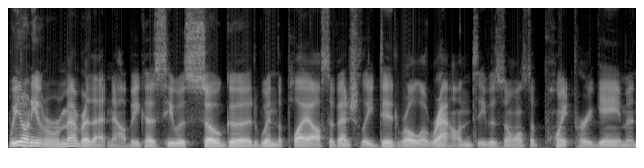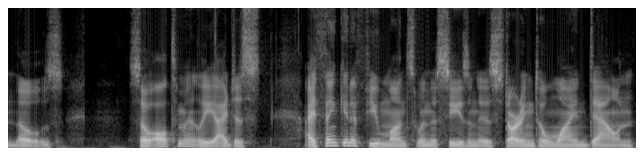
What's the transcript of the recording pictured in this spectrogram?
we don't even remember that now because he was so good when the playoffs eventually did roll around. He was almost a point per game in those. So ultimately, I just I think in a few months when the season is starting to wind down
